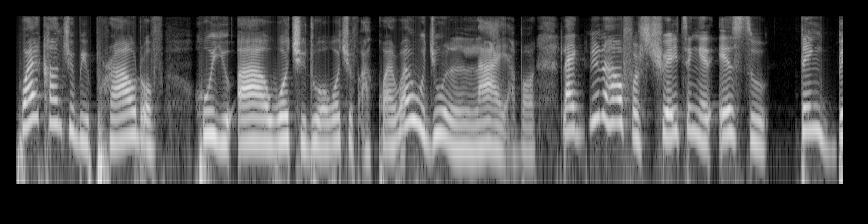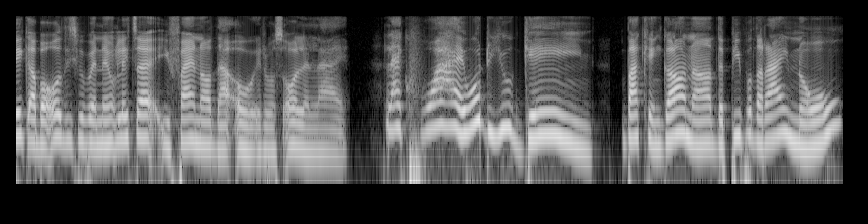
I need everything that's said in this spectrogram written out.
why can't you be proud of who you are, what you do, or what you've acquired? Why would you lie about? Like, you know how frustrating it is to think big about all these people and then later you find out that, oh, it was all a lie. Like, why? What do you gain? Back in Ghana, the people that I know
